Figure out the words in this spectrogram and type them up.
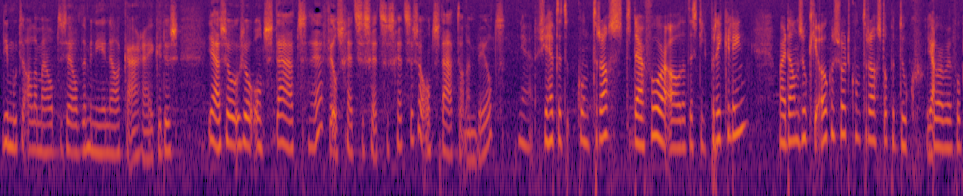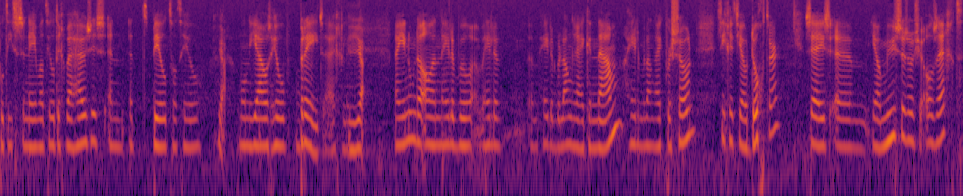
Die moeten allemaal op dezelfde manier naar elkaar reiken. Dus ja, zo, zo ontstaat, hè, veel schetsen, schetsen, schetsen. Zo ontstaat dan een beeld. Ja, dus je hebt het contrast daarvoor al, dat is die prikkeling. Maar dan zoek je ook een soort contrast op het doek. Ja. Door bijvoorbeeld iets te nemen wat heel dicht bij huis is en het beeld wat heel Ja. mondiaal is, heel breed eigenlijk. Ja, Nou, je noemde al een hele, hele, een hele belangrijke naam, een hele belangrijke persoon. Sigrid, jouw dochter. Zij is ehm, jouw muze, zoals je al zegt.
